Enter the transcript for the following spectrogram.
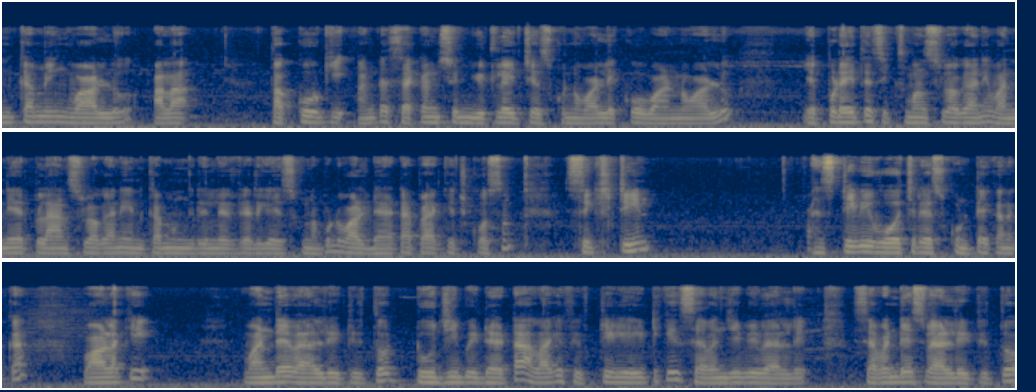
ఇన్కమింగ్ వాళ్ళు అలా తక్కువకి అంటే సెకండ్ సిమ్ యూటిలైజ్ చేసుకున్న వాళ్ళు ఎక్కువ వాడిన వాళ్ళు ఎప్పుడైతే సిక్స్ మంత్స్లో కానీ వన్ ఇయర్ ప్లాన్స్లో కానీ ఇన్కమింగ్ రిలేటెడ్గా వేసుకున్నప్పుడు వాళ్ళ డేటా ప్యాకేజ్ కోసం సిక్స్టీన్ ఎస్టీవీ ఓచర్ వేసుకుంటే కనుక వాళ్ళకి వన్ డే వ్యాలిడిటీతో టూ జీబీ డేటా అలాగే ఫిఫ్టీ ఎయిట్కి seven GB validity seven days వ్యాలిడిటీతో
